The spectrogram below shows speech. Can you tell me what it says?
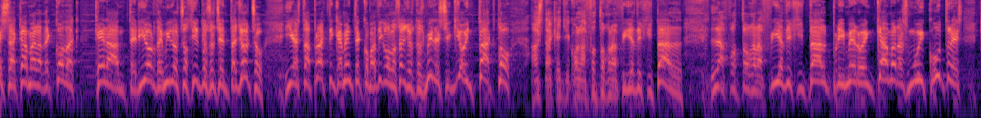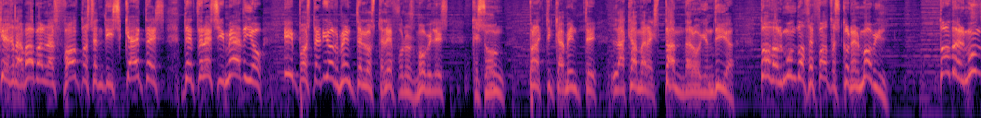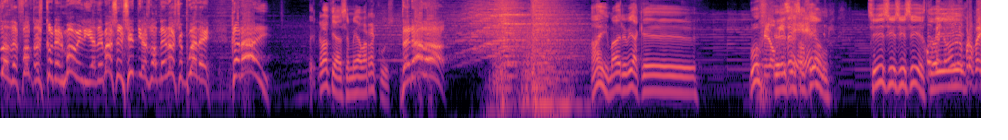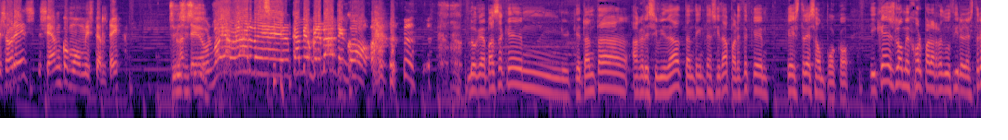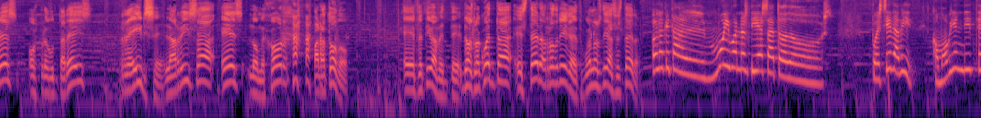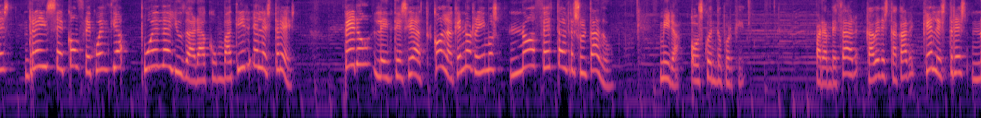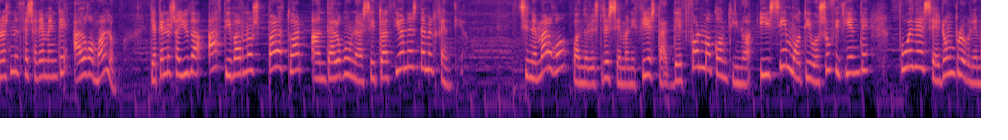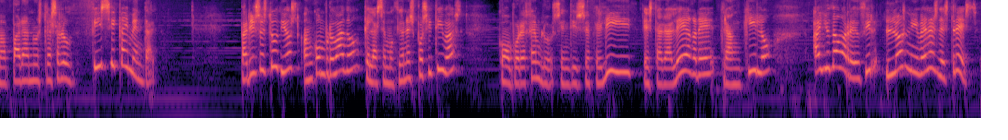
esa cámara de Kodak que era anterior de 1888 y hasta prácticamente, como digo, los años 2000 siguió intacto hasta que llegó la fotografía digital. La fotografía digital primero en cámaras muy cutres que grababan las fotos en disquetes de tres y medio y posteriormente los teléfonos móviles que son prácticamente la cámara estándar hoy en día. Todo el mundo hace fotos con el móvil. Todo el mundo hace fotos con el móvil y además en sitios donde no se puede. ¡Caray! Gracias, M.A. Barracus. ¡De nada! Ay, madre mía, qué... Uf, Lo qué vive, ¿eh? sensación. Sí, sí, sí, sí, que todos los estoy... profesores sean como Mr. T. Sí, sí, sí. Os voy a hablar del cambio climático. Lo que pasa que, mm, que tanta agresividad, tanta intensidad, parece que, que estresa un poco. ¿Y qué es lo mejor para reducir el estrés? Os preguntaréis. Reírse. La risa es lo mejor para todo. Efectivamente. Nos lo cuenta Esther Rodríguez. Buenos días, Esther. Hola, ¿qué tal? Muy buenos días a todos. Pues sí, David, como bien dices, reírse con frecuencia puede ayudar a combatir el estrés, pero la intensidad con la que nos reímos no afecta al resultado. Mira, os cuento por qué. Para empezar, cabe destacar que el estrés no es necesariamente algo malo, ya que nos ayuda a activarnos para actuar ante algunas situaciones de emergencia. Sin embargo, cuando el estrés se manifiesta de forma continua y sin motivo suficiente, puede ser un problema para nuestra salud física y mental. Varios estudios han comprobado que las emociones positivas, como por ejemplo sentirse feliz, estar alegre, tranquilo, ayudan a reducir los niveles de estrés.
